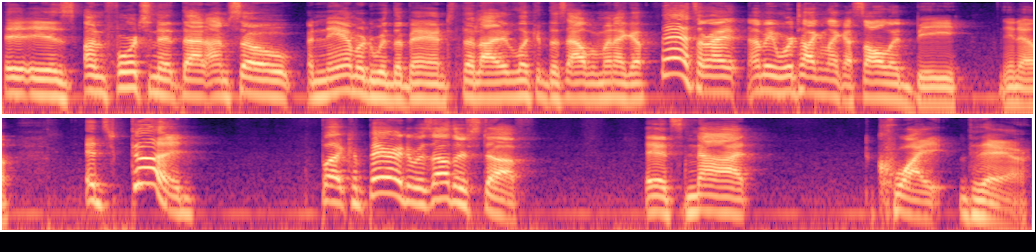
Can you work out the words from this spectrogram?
it is unfortunate that I'm so enamored with the band that I look at this album and I go, eh, it's alright. I mean, we're talking like a solid B, you know. It's good, but compared to his other stuff, it's not quite there.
